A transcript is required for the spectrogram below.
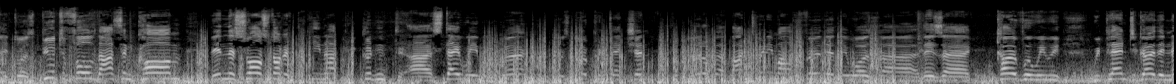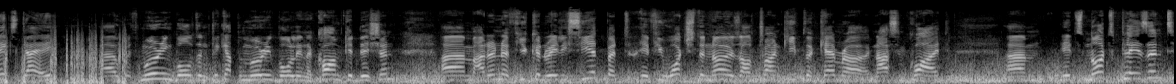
it was beautiful, nice and calm. Then the swell started picking up. We couldn't uh, stay where we were. There was no protection. A little bit, about 20 miles further, there was uh, there's a cove where we we planned to go the next day. Uh, with mooring balls and pick up a mooring ball in a calm condition. Um, I don't know if you can really see it, but if you watch the nose, I'll try and keep the camera nice and quiet. Um, it's not pleasant.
